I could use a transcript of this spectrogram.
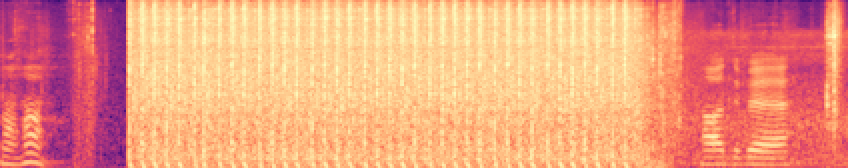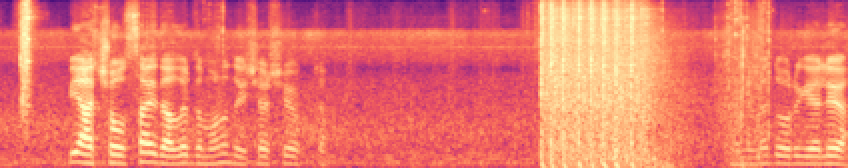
Aha. Hadi be. Bir aç olsaydı alırdım onu da hiç açı yoktu. Önüme doğru geliyor.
